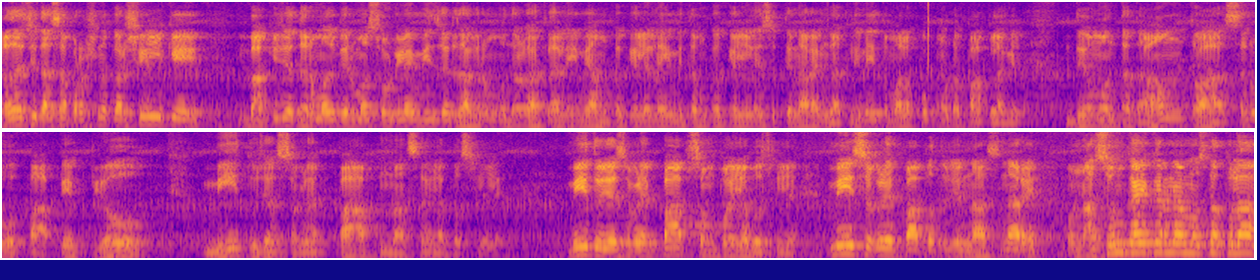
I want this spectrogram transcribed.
कदाचित असा प्रश्न करशील की बाकीचे धर्म बिर्म सोडले मी जर जागरण गोंधळ घातला नाही मी अमकं केलं नाही मी तमकं केलं नाही सत्यनारायण घातली नाही तर मला खूप मोठं पाप लागेल. देव म्हणतात अहम त्वा सर्व पापेभ्यो मी तुझ्या सगळ्या पाप नासायला बसलेले. मी तुझे सगळे पाप संपवायला बसलेले. मी सगळे पाप तुझे नाचणार आहे नासून काय करणार नुसतं तुला?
